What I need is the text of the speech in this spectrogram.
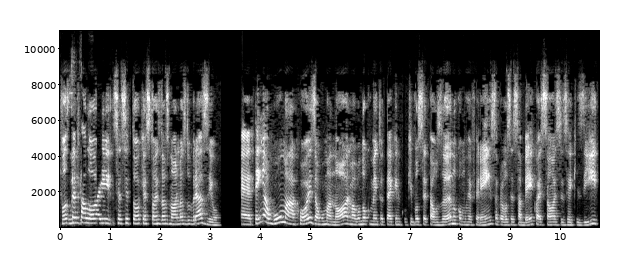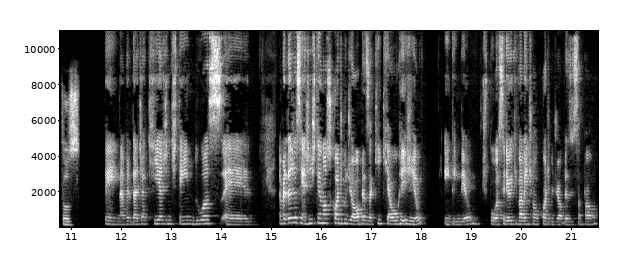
Você falou aí, você citou questões das normas do Brasil. É, tem alguma coisa, alguma norma, algum documento técnico que você está usando como referência para você saber quais são esses requisitos? Tem, na verdade, aqui a gente tem duas. É... Na verdade, assim, a gente tem o nosso código de obras aqui, que é o Regeu, entendeu? Tipo, seria o equivalente ao Código de Obras de São Paulo.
